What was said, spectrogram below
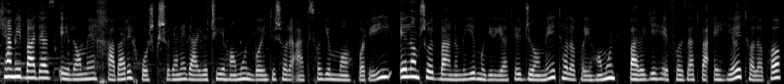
کمی بعد از اعلام خبر خشک شدن دریاچه هامون با انتشار عکس‌های ای اعلام شد برنامه مدیریت جامع های هامون برای حفاظت و احیای ها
